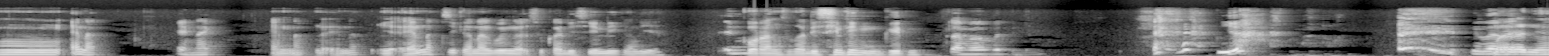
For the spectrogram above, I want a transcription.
Hmm, enak, Enak. enak nggak enak? Ya enak sih karena gue nggak suka di sini kali ya. Kurang suka di sini mungkin. Sama banget. Iya. Gimana? Makanya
